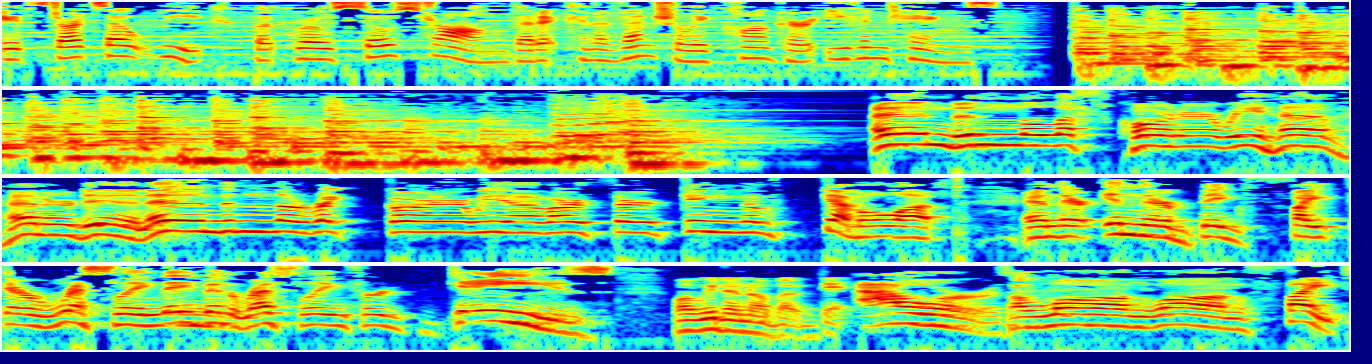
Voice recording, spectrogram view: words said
It starts out weak, but grows so strong that it can eventually conquer even kings. And in the left corner we have Hanardin, and in the right corner we have Arthur, King of Camelot. And they're in their big fight. They're wrestling. They've hmm. been wrestling for days. Well, we don't know about. Hours. A long, long fight.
